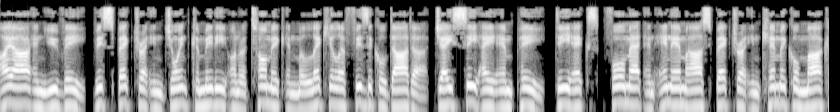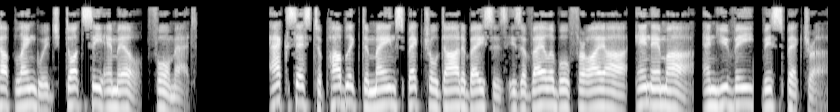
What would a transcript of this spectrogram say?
IR and UV, vis spectra in Joint Committee on Atomic and Molecular Physical Data JCAMP, DX format and NMR spectra in Chemical Markup Language .cml format. Access to public domain spectral databases is available for IR, NMR, and UV, vis spectra.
